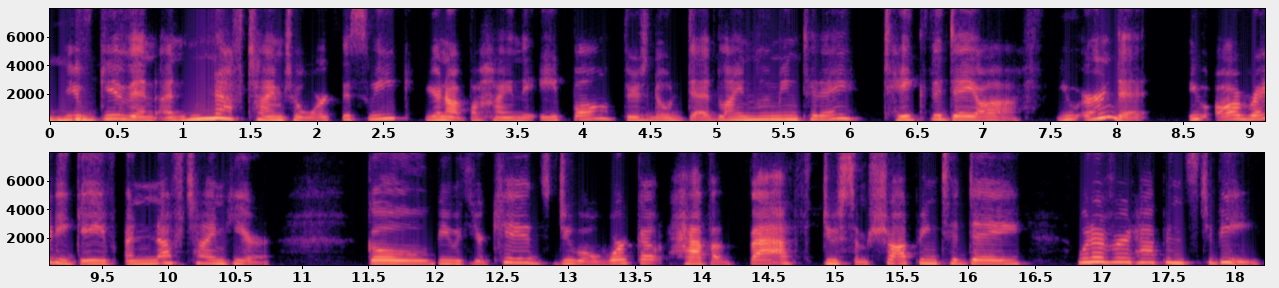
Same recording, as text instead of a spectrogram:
Mm-hmm. You've given enough time to work this week. You're not behind the eight ball. There's no deadline looming today. Take the day off. You earned it. You already gave enough time here. Go be with your kids, do a workout, have a bath, do some shopping today, whatever it happens to be.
